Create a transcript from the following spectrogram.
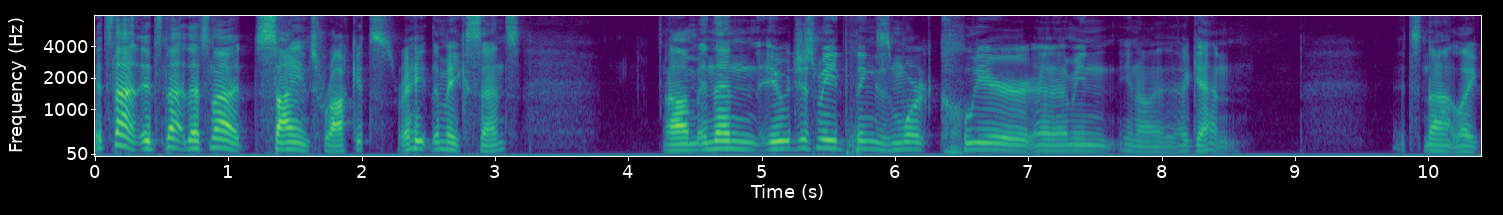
It's not. It's not. That's not science rockets, right? That makes sense. Um, and then it just made things more clear. And I mean, you know, again, it's not like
